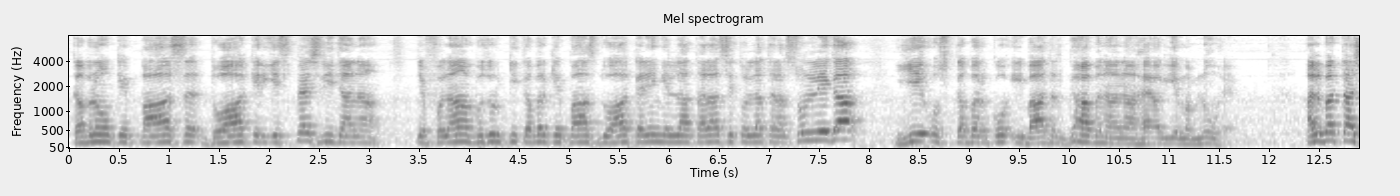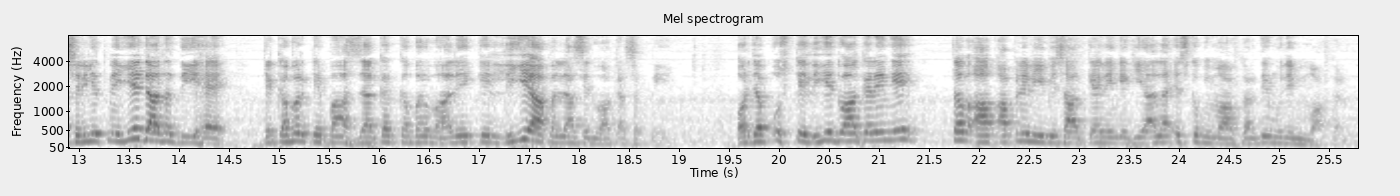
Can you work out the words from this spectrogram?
قبروں کے پاس دعا کے لیے اسپیشلی جانا کہ فلاں بزرگ کی قبر کے پاس دعا کریں گے، اللہ تعالیٰ سے تو اللہ تعالیٰ سن لے گا۔ یہ اس قبر کو عبادت گاہ بنانا ہے اور یہ ممنوع ہے۔ البتہ شریعت نے یہ اجازت دی ہے کہ قبر کے پاس جا کر قبر والے کے لیے آپ اللہ سے دعا کر سکتے ہیں۔ اور جب اس کے لیے دعا کریں گے تب آپ اپنے لیے بھی ساتھ کہہ دیں گے کہ اللہ اس کو بھی معاف کر دے، مجھے بھی معاف کر دے۔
